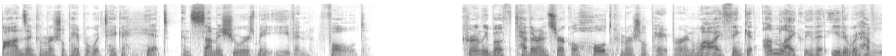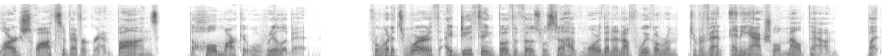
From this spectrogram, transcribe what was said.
bonds and commercial paper would take a hit, and some issuers may even fold. Currently, both Tether and Circle hold commercial paper, and while I think it unlikely that either would have large swaths of Evergrande bonds, the whole market will reel a bit. For what it's worth, I do think both of those will still have more than enough wiggle room to prevent any actual meltdown. But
